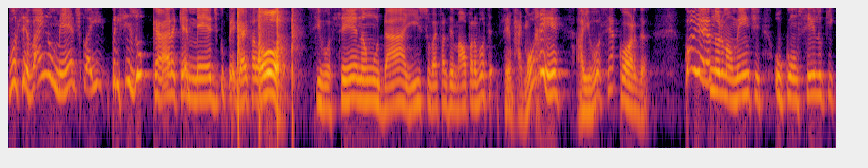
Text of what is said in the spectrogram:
Você vai no médico, aí precisa o cara que é médico pegar e falar: ô, oh, se você não mudar, isso vai fazer mal para você. Você vai morrer. Aí você acorda. Qual é normalmente o conselho que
